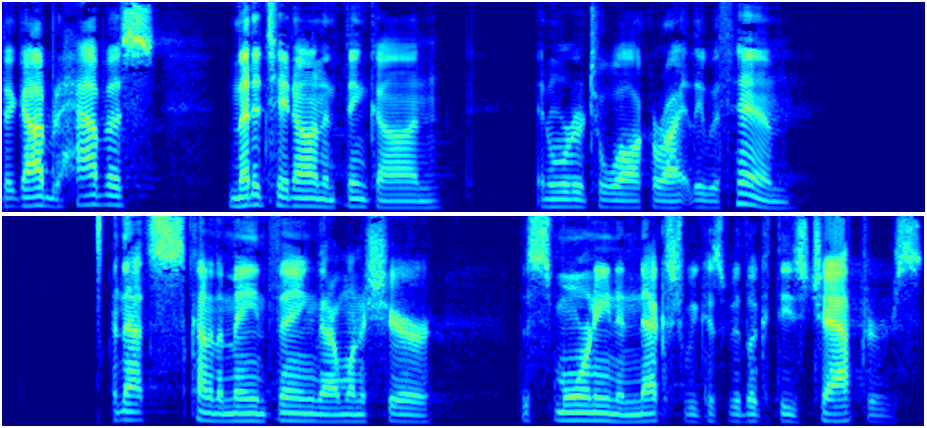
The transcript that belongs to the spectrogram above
that God would have us meditate on and think on in order to walk rightly with Him. And that's kind of the main thing that I want to share this morning and next week as we look at these chapters.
